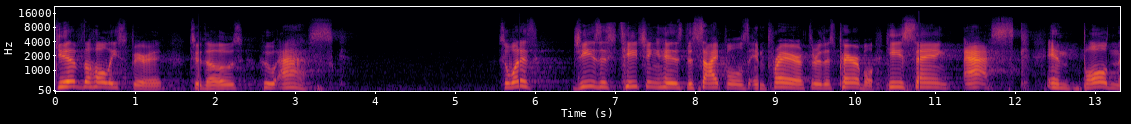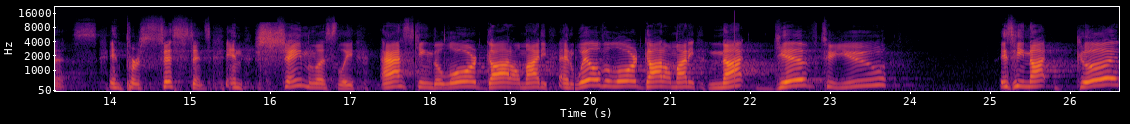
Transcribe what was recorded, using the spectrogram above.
give the Holy Spirit to those who ask? So, what is Jesus teaching his disciples in prayer through this parable? He's saying, Ask in boldness in persistence, in shamelessly asking the Lord God Almighty. And will the Lord God Almighty not give to you? Is He not good?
